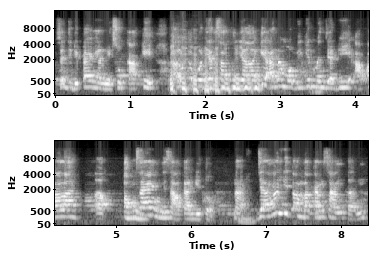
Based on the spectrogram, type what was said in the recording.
saya jadi pengen nih sup kaki lalu kemudian satunya lagi anda mau bikin menjadi apalah uh, tongseng misalkan gitu Nah, jangan ditambahkan santan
